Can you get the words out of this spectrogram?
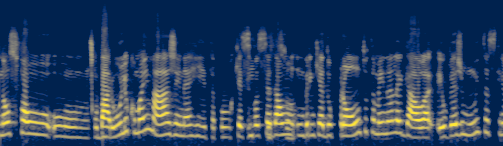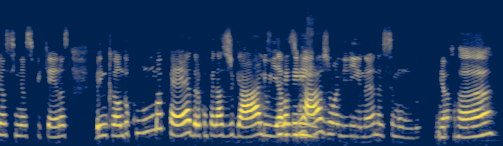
não só o, o, o, barulho, como a imagem, né, Rita? Porque se você Isso. dá um, um, brinquedo pronto, também não é legal. Eu vejo muitas criancinhas pequenas brincando com uma pedra, com um pedaço de galho, Sim. e elas viajam ali, né, nesse mundo. Aham. Uhum.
